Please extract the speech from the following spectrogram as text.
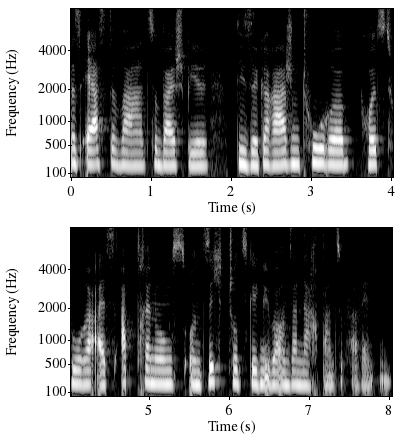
Das erste war zum Beispiel diese Garagentore, Holztore als Abtrennungs- und Sichtschutz gegenüber unseren Nachbarn zu verwenden.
